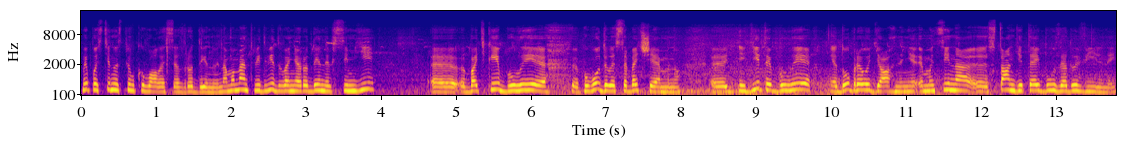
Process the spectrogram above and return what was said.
Ми постійно спілкувалися з родиною. На момент відвідування родини в сім'ї е, батьки були, поводили себе чемно. Е, Діти були добре одягнені, емоційний е, стан дітей був задовільний.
